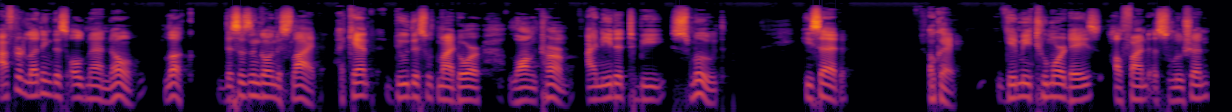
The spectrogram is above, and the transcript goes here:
After letting this old man know, look, this isn't going to slide. I can't do this with my door long term. I need it to be smooth. He said, okay, give me two more days. I'll find a solution.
